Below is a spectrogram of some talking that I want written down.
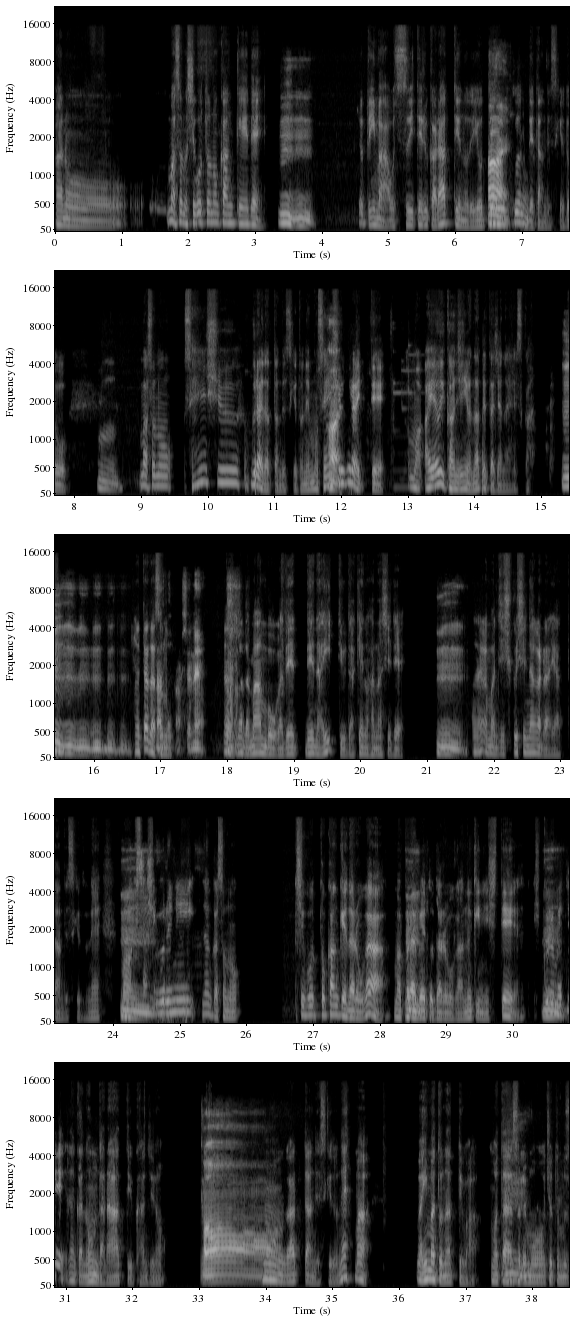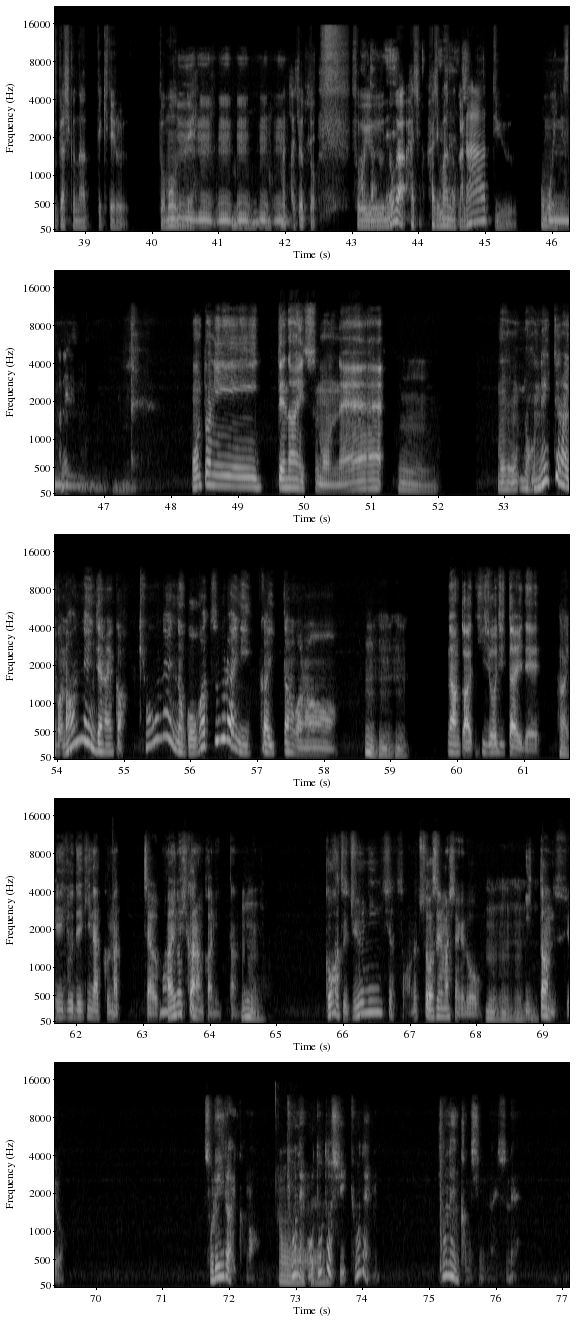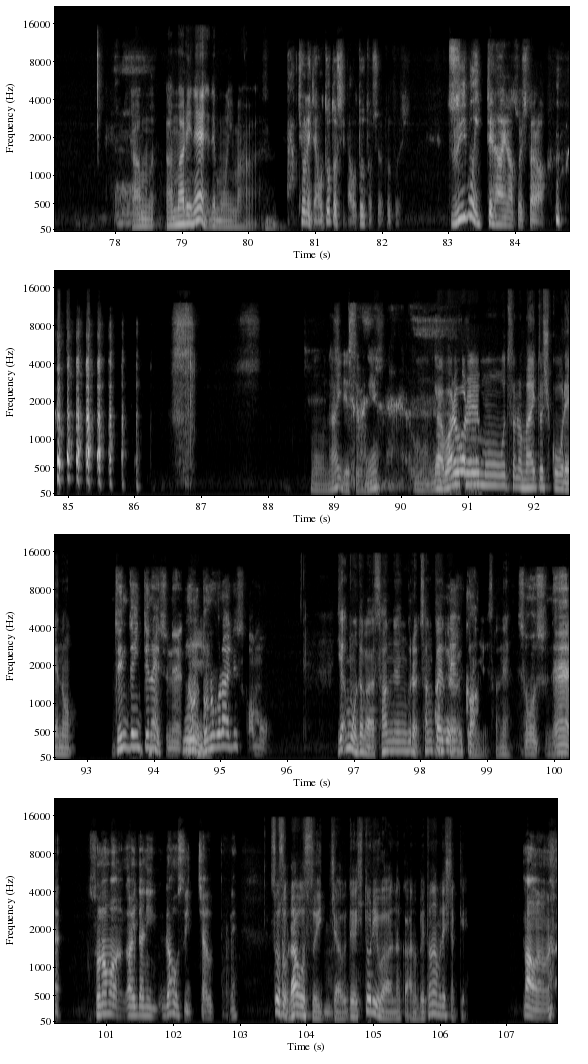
あのーまあ、その仕事の関係で、うんちょっと今落ち着いてるからっていうので予定はいを組んでたんですけど、うん。うん。まあその先週ぐらいだったんですけどね、もう先週ぐらいって、まあ危うい感じにはなってたじゃないですか。うんうんうんうんうんうん。ただそのたね。うんまだマンボウが出出ないっていうだけの話で、うん。なんかまあ自粛しながらやったんですけどね、まあうん久しぶりになんかその仕事関係だろうが、まあプライベートだろうが抜きにして、ひっくるめてなんか飲んだなっていう感じのあもあ。のがあったんですけどね、まあ、まあ今となっては、またそれもちょっと難しくなってきてると思うんで、うんうんうんうんうんうん。またちょっとそういうのがはじ始まるのかなっていう思いですかね。うん。本当に行ってないっすもんね。うん。もう何年行ってないか何年じゃないか。去年の5月ぐらいに1回行ったのかな。うんうんうん。なんか非常事態ではい。営業できなくなっちゃう前の日かなんかに行ったんで、うん。5月12日だったかなちょっと忘れましたけど、うんうんうん。行ったんですよ。それ以来かな。去年、一昨年？去年？去年かもしれないですね。あんまあんまりね、でも今、あ去年じゃん、一昨年だ、一昨年、一昨年。ずいぶん行ってないな、そしたら。もうないですよね。行ってないうん、だから我々もその毎年恒例の、全然行ってないですね。うんどどのぐらいですか、もう。いやもうだから3年ぐらい、3回ぐらいは行っですかね。そうですね。その間にラオス行っちゃうってね。そうそう、ラオス行っちゃう。で、一人はなんかあのベトナムでしたっけ？まあ、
